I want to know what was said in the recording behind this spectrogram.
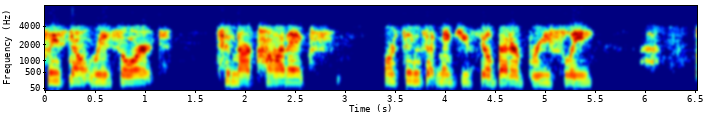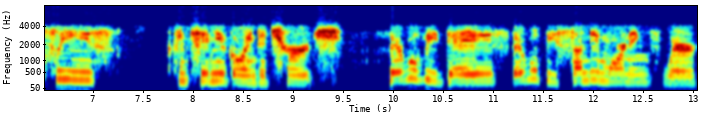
Please don't resort to narcotics or things that make you feel better briefly, please continue going to church. There will be days, there will be Sunday mornings where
